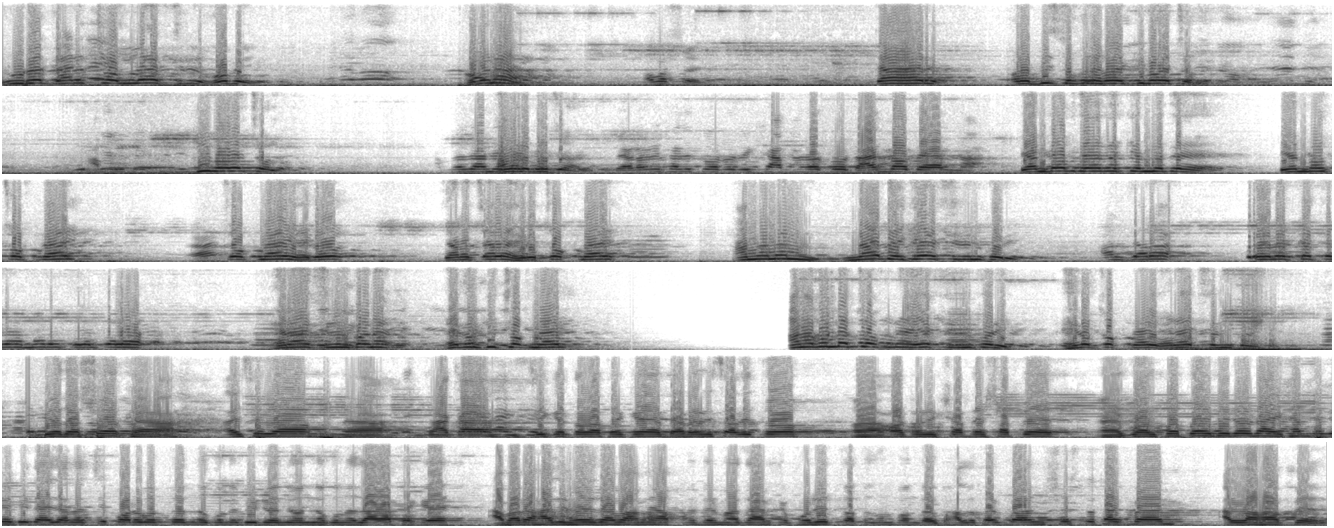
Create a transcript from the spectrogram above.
রোডে গাড়ি চললে অ্যাক্সিডেন্ট হবে। হবে না? অবশ্যই। তার ওরা বিশ্বগুলো হয় কীভাবে চলে? কীভাবে চলে। ব্যাটারি চালিত অটো রিক্সা আপনারা তো ডান দেন না। না কেমনে দেয়? চোখ নাই। হ্যাঁ? চোখ নাই হেগো। যারা হেগো চোখ নাই। আমরা না না দেখে অ্যাক্সিডেন্ট করি। আর যারা প্রাইভেট কার চালা মোটর হেরা অ্যাক্সিডেন্ট করে না কি চোখ নাই? আমার চোখ নাই অ্যাক্সিডেন্ট করি। হেগো চোখ নাই, হেরা অ্যাক্সিডেন্ট করে। প্রিয় দর্শক আইছিল ঢাকা জিকেতলা থেকে ব্যাটারি চালিত অটো সাথে গল্প তো ভিডিওটা এখান থেকে বিদায় জানাচ্ছি। পরবর্তী অন্য কোনো ভিডিও নিয়ে অন্য কোনো জায়গা থেকে আবারও হাজির হয়ে যাব। আমি আপনাদের মাঝে আর কে ততক্ষণ পর্যন্ত ভালো থাকবেন, সুস্থ থাকবেন। আল্লাহ হাফেজ।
